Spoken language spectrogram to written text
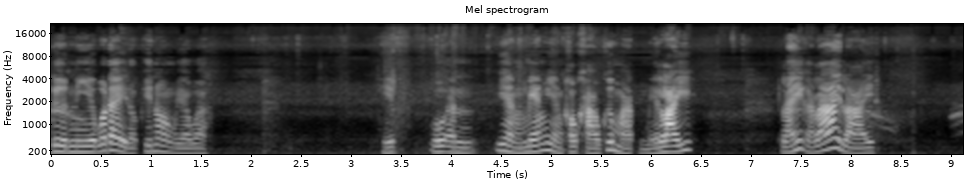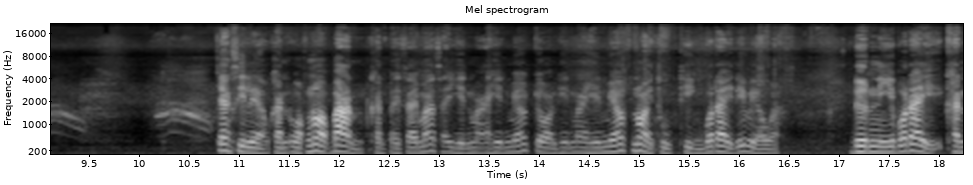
เดินหนีว่าได้ดอกพี่น้องแววว่าเห็ดโออันอหย่างแมงอหย่างขาวๆคือหมัดไม่ไหลไหลกับไล่หลาย จ้งสิแล้วคันออกนอกบ้านคันไปใส่มาใส่เห็นมาเห็นแมวจรเห็นมาเห็นแมวน้อยถูกทิ้งบ่ได้ได้แววอะ เดินหนีบ่ได้คัน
